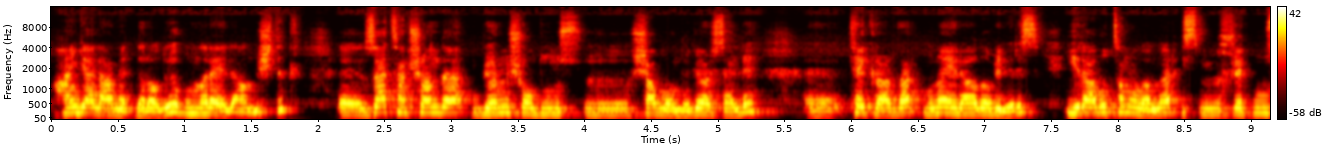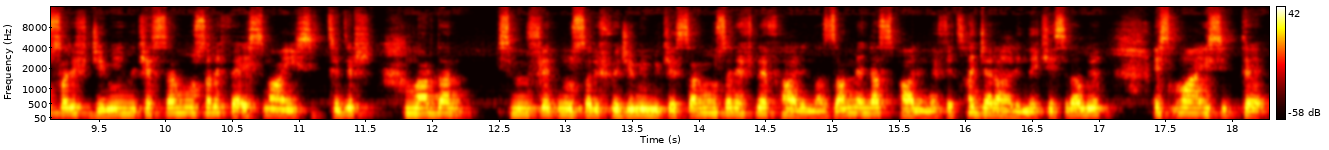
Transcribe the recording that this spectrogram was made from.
hangi alametler alıyor bunları ele almıştık. E, zaten şu anda görmüş olduğunuz e, şablonda görselde e, tekrardan buna ele alabiliriz. İrabı tam olanlar ismi müfret munsarif, cemi mükesser munsarif ve esma-i sittedir. Bunlardan ismi müfret munsarif ve cemi mükesser munsarif ref halinde zamme, nasb halinde fetha, cer halinde kesir alıyor. Esma-i sitte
